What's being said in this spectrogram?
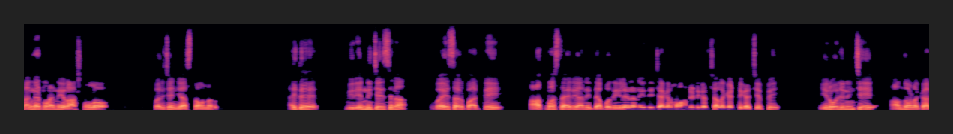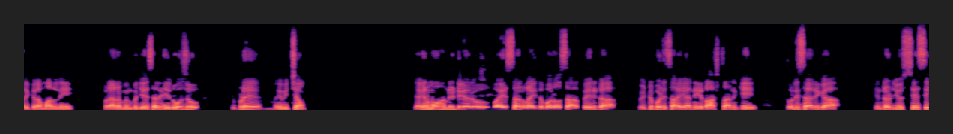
సంఘటనలన్నీ రాష్ట్రంలో పరిచయం చేస్తూ ఉన్నారు. అయితే మీరు ఎన్ని చేసినా వైఎస్ఆర్ పార్టీ ఆత్మస్థైర్యాన్ని దెబ్బతీయలేరనేది జగన్మోహన్ రెడ్డి గారు చాలా గట్టిగా చెప్పి ఈ రోజు నుంచి ఆందోళన కార్యక్రమాలని ప్రారంభింపజేశారు. ఈ రోజు ఇప్పుడే మేము ఇచ్చాం జగన్మోహన్ రెడ్డి గారు వైఎస్ఆర్ రైతు భరోసా పేరిట పెట్టుబడి సాయాన్ని రాష్ట్రానికి తొలిసారిగా ఇంట్రడ్యూస్ చేసి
